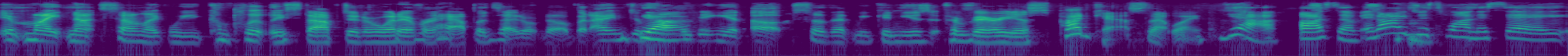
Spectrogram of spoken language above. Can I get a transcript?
it might not sound like we completely stopped it or whatever happens. I don't know, but I'm dividing yeah. it up so that we can use it for various podcasts that way. Yeah, awesome. And I just want to say,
